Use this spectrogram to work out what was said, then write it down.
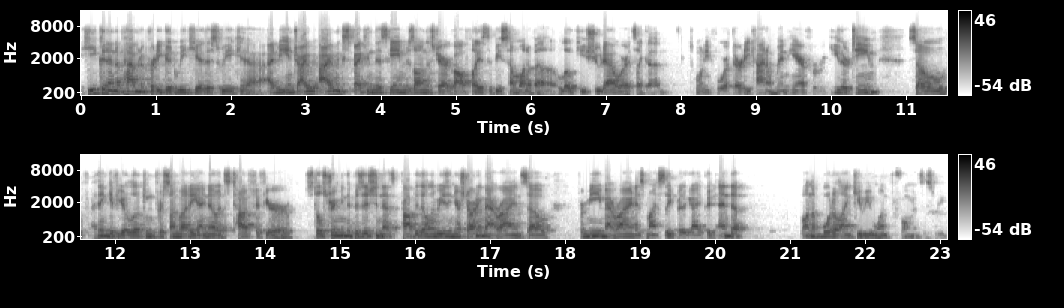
he could end up having a pretty good week here this week. Uh, I'd be I, am expecting this game, as long as Jared Goff plays, to be somewhat of a low key shootout where it's like a 24 30 kind of win here for either team. So I think if you're looking for somebody, I know it's tough if you're still streaming the position. That's probably the only reason you're starting Matt Ryan. So for me, Matt Ryan is my sleeper. The guy who could end up on the borderline QB one performance this week.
